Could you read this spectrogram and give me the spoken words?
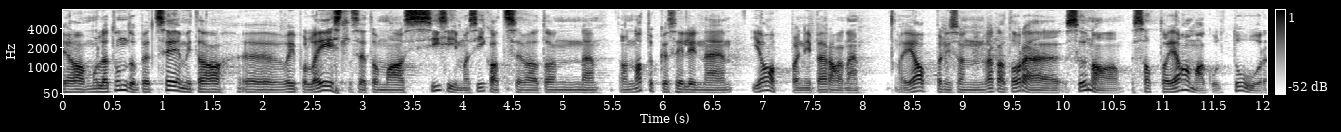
Ja mulle tundub, et see, mida äh, võib-olla eestlased oma sisimas igatsevad, on, on natuke selline Jaapani-pärane. Jaapanis on väga tore sõna satoyama kultuur,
